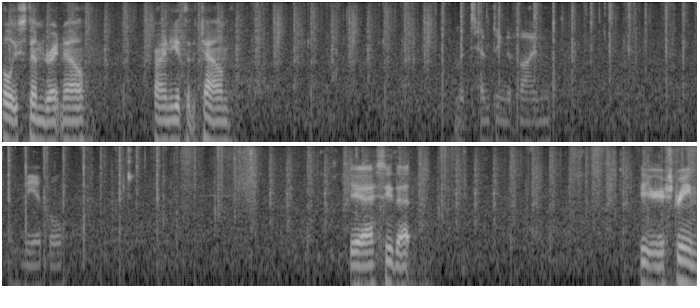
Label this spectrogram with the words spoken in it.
Fully stemmed right now. Trying to get to the town. I'm attempting to find a vehicle. Yeah, I see that. Your, your stream.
